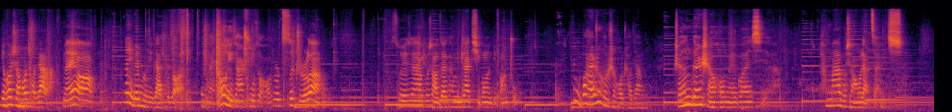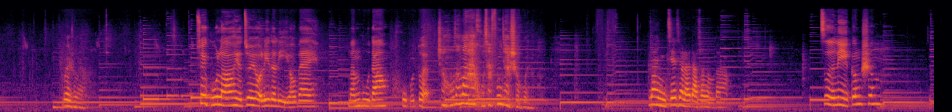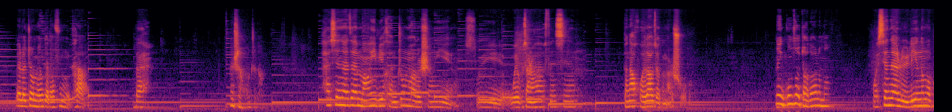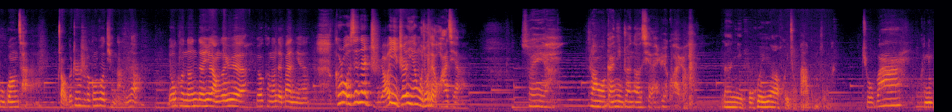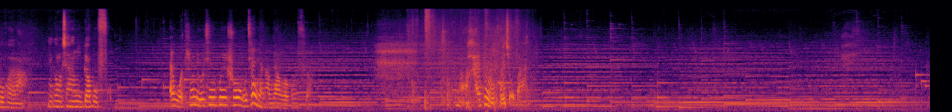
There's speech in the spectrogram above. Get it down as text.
你和沈侯吵架了？没有，那你为什么离家出走啊？我没有离家出走，就是辞职了。所以现在不想在他们家提供的地方住。那你不还是和沈侯吵架了吗？真跟沈侯没关系，他妈不想我俩在一起。为什么呀？最古老也最有力的理由呗，门不当户不对。沈侯他妈还活在封建社会呢。那你接下来打算怎么办啊？自力更生。为了证明给他父母看。对。那沈侯知道？他现在在忙一笔很重要的生意，所以我也不想让他分心。等他回来再跟他说。那你工作找到了吗？我现在履历那么不光彩，找个正式的工作挺难的。有可能得一两个月，有可能得半年。可是我现在只要一睁眼，我就得花钱。所以呀，让我赶紧赚到钱，越快越好。那你不会又要回酒吧工作吧？酒吧肯定不回了，那跟我现在的目标不符。哎，我听刘星辉说，吴倩倩他们家有个公司。那还不如回酒吧呢。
